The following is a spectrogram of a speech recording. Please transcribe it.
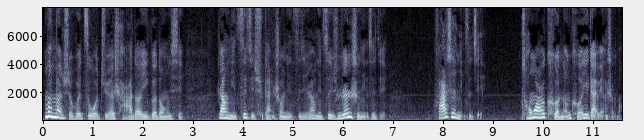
慢慢学会自我觉察的一个东西，让你自己去感受你自己，让你自己去认识你自己，发现你自己，从而可能可以改变什么，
